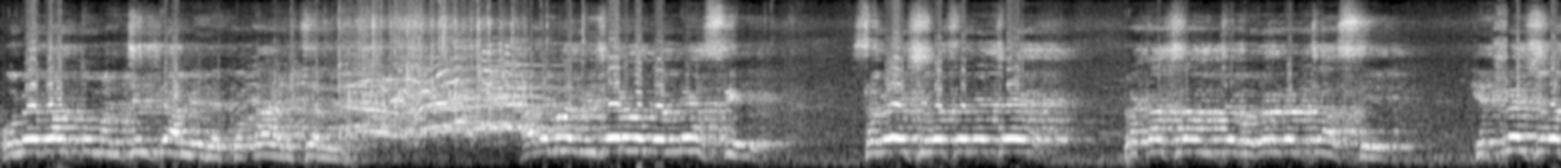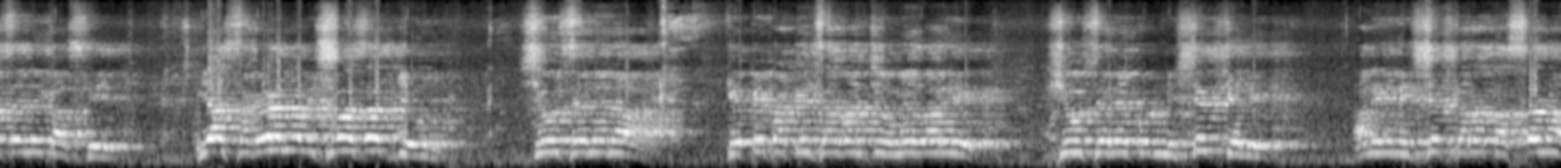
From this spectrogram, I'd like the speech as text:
उमेदवार तू म्हणशील ते आम्ही देतो. काय अडचण नाही. आणि मग विजयराव देवणे असतील सगळे शिवसेनेचे प्रकाशराव आमचे भुदरगडचे असतील इथले शिवसैनिक असतील या सगळ्यांना विश्वासात घेऊन शिवसेनेनं के पी पाटील साहेबांची उमेदवारी शिवसेनेकडून निश्चित केली. आणि निश्चित करत असताना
